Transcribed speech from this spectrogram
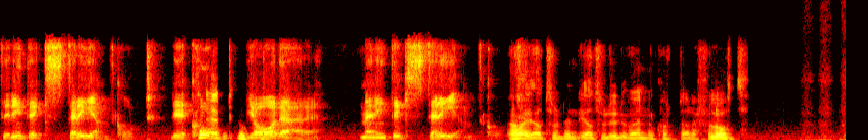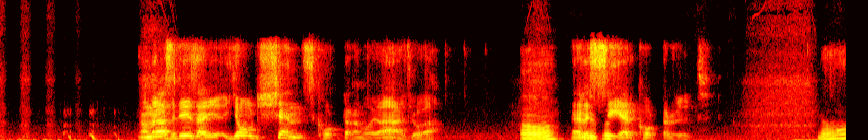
Det är inte extremt kort. Det är kort, ja det är det. Men inte extremt kort. Ja, jag trodde, jag trodde du var ännu kortare. Förlåt. Ja, men alltså det är så här, jag känns kortare än vad jag är tror jag. Ja. Eller det- ser kortare ut. Ja,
